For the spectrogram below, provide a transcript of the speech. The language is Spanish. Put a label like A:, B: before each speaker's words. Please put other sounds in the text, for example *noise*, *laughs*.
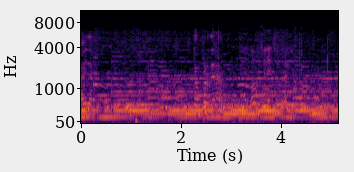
A: Ahí está. Tan fuerte nada.
B: Vamos silencio, tranquilo.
